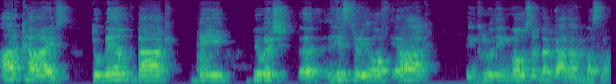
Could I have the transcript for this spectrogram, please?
archives to build back the Jewish uh, history of Iraq, including Mosul, Baghdad, and Basra.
